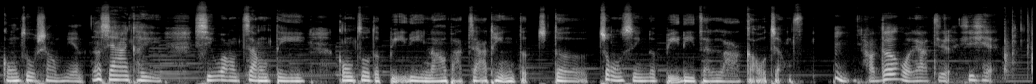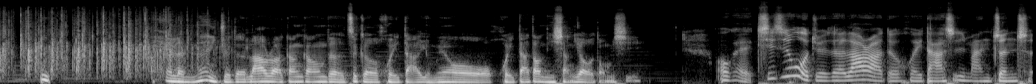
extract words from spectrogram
工作上面。那现在可以希望降低工作的比例，然后把家庭的的重心的比例再拉高，这样子。嗯，好的，我了解了，谢谢。嗯，Allen，那你觉得 Lara 刚刚的这个回答有没有回答到你想要的东西？OK，其实我觉得 Lara 的回答是蛮真诚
